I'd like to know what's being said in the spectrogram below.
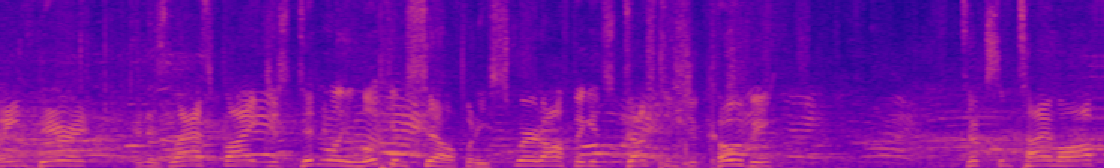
Wayne Barrett in his last fight just didn't really look himself when he squared off against Dustin Jacoby. Took some time off.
